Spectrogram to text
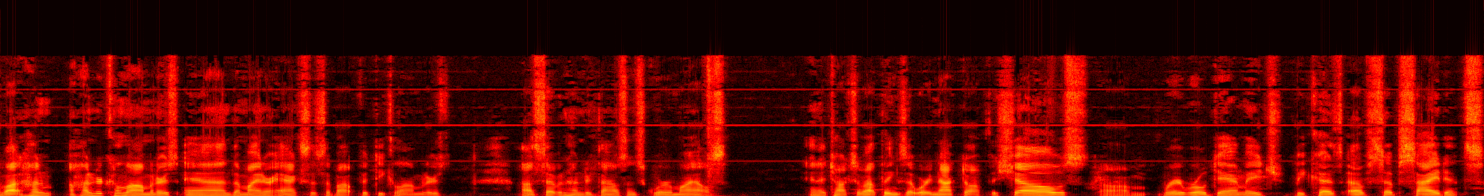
about 100 kilometers, and the minor axis about 50 kilometers, uh, 700,000 square miles and it talks about things that were knocked off the shelves, um, railroad damage because of subsidence.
